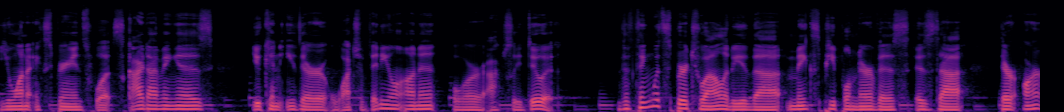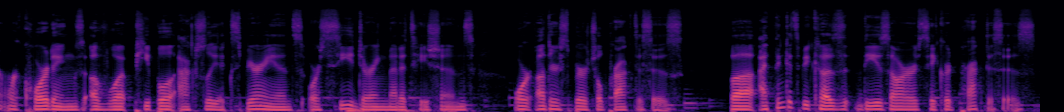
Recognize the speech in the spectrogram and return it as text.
You want to experience what skydiving is, you can either watch a video on it or actually do it. The thing with spirituality that makes people nervous is that there aren't recordings of what people actually experience or see during meditations or other spiritual practices. But I think it's because these are sacred practices.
